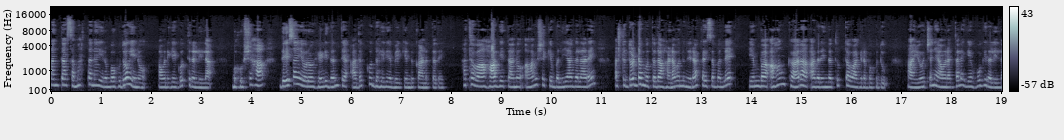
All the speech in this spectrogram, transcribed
ಅಂತ ಸಮರ್ಥನೆ ಇರಬಹುದೋ ಏನೋ ಅವನಿಗೆ ಗೊತ್ತಿರಲಿಲ್ಲ. ಬಹುಶಃ ದೇಸಾಯಿಯವರು ಹೇಳಿದಂತೆ ಅದಕ್ಕೂ ಧೈರ್ಯ ಬೇಕೆಂದು ಕಾಣುತ್ತದೆ. ಅಥವಾ ಹಾಗೆ ತಾನು ಆವಿಷಕ್ಕೆ ಬಲಿಯಾಗಲಾರೆ, ಅಷ್ಟು ದೊಡ್ಡ ಮೊತ್ತದ ಹಣವನ್ನು ನಿರಾಕರಿಸಬಲ್ಲೆ ಎಂಬ ಅಹಂಕಾರ ಅದರಿಂದ ತೃಪ್ತವಾಗಿರಬಹುದು. ಆ ಯೋಚನೆ ಅವನ ತಲೆಗೆ ಹೋಗಿರಲಿಲ್ಲ.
